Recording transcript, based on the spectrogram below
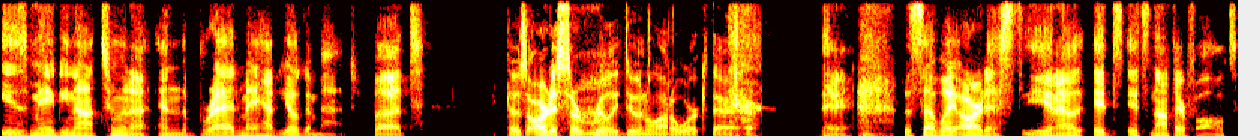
is maybe not tuna, and the bread may have yoga mat, but Those artists are really doing a lot of work there. they're the subway artist. You know, it's it's not their fault,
